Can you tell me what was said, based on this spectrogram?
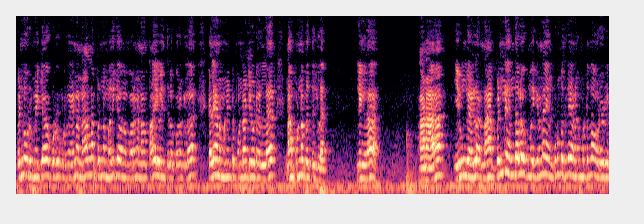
பெண் உரிமைக்காக குரல் கொடுக்கணும் ஏன்னா நான்லாம் பெண்ணை மதிக்காத பாருங்க. நான் தாய் வயித்துல பிறக்கல. கல்யாணம் பண்ணிட்டு பொண்டாட்டியோட இல்லை. நான் பொண்ணை பெற்றுக்கல இல்லைங்களா? ஆனால் இவங்க எல்லாம் நான் பெண்ணை எந்த அளவுக்கு மதிக்கிறேன்னா என் குடும்பத்திலே எனக்கு மட்டும்தான் ஒரு ஒரு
